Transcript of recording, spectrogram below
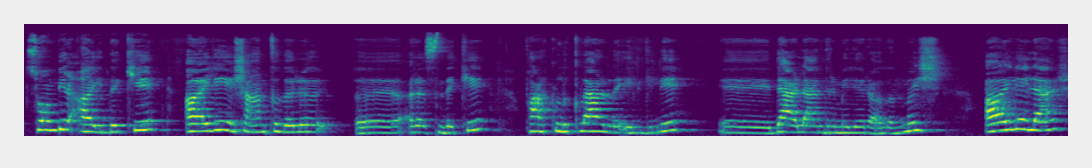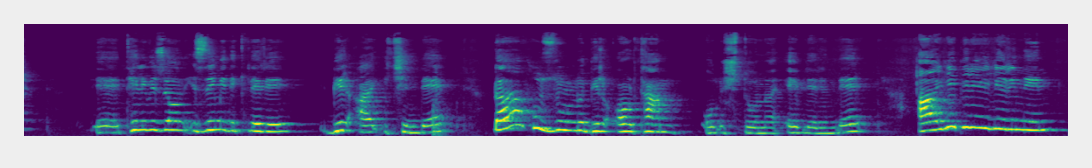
son bir aydaki aile yaşantıları e, arasındaki farklılıklarla ilgili e, değerlendirmeleri alınmış. Aileler e, televizyon izlemedikleri bir ay içinde daha huzurlu bir ortam oluştuğunu evlerinde, aile bireylerinin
